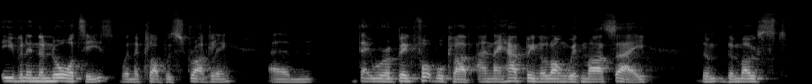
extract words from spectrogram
even in the noughties when the club was struggling, um, they were a big football club, and they have been, along with Marseille, the the most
